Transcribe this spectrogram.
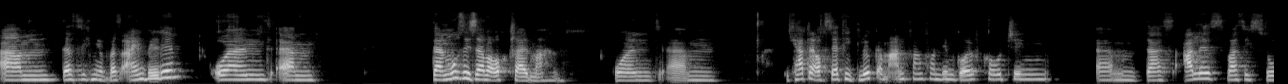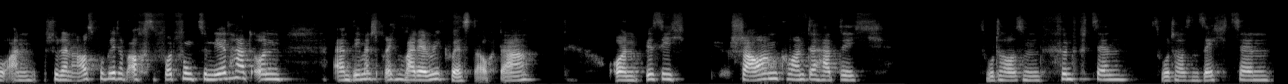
ähm, dass ich mir was einbilde und ähm, dann muss ich es aber auch gescheit machen. Und ähm, ich hatte auch sehr viel Glück am Anfang von dem Golf-Coaching, ähm, dass alles, was ich so an Schülern ausprobiert habe, auch sofort funktioniert hat. Und dementsprechend war der Request auch da. Und bis ich schauen konnte, hatte ich 2015, 2016,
